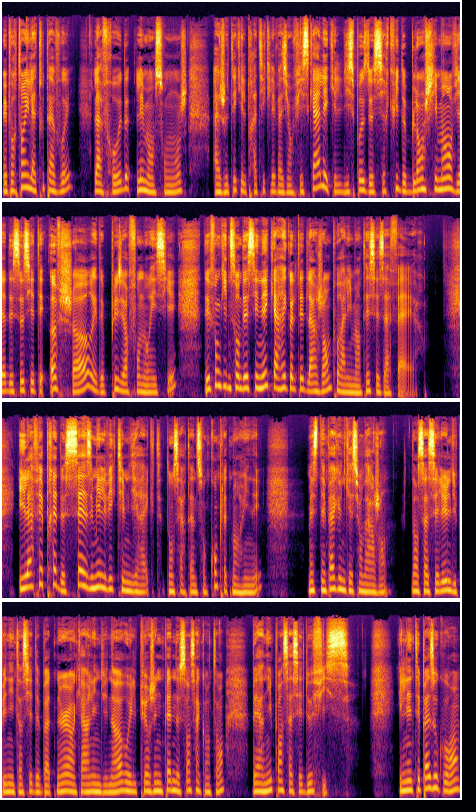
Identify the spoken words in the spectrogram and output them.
Mais pourtant, il a tout avoué, la fraude, les mensonges, ajouté qu'il pratique l'évasion fiscale et qu'il dispose de circuits de blanchiment via des sociétés offshore et de plusieurs fonds nourriciers, des fonds qui ne sont destinés qu'à récolter de l'argent pour alimenter ses affaires. Il a fait près de 16 000 victimes directes, dont certaines sont complètement ruinées. Mais ce n'est pas qu'une question d'argent. Dans sa cellule du pénitencier de Butner, en Caroline du Nord, où il purge une peine de 150 ans, Bernie pense à ses deux fils. Il n'était pas au courant.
